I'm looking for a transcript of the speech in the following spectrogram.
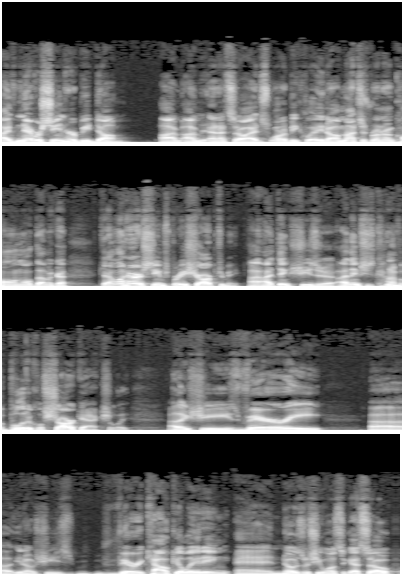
I've never seen her be dumb. I'm, I'm, and so I just want to be clear. You know, I'm not just running around calling all Democrats. Kamala Harris seems pretty sharp to me. I, I, think she's a, I think she's kind of a political shark. Actually, I think she's very, uh, you know, she's very calculating and knows what she wants to get. So,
